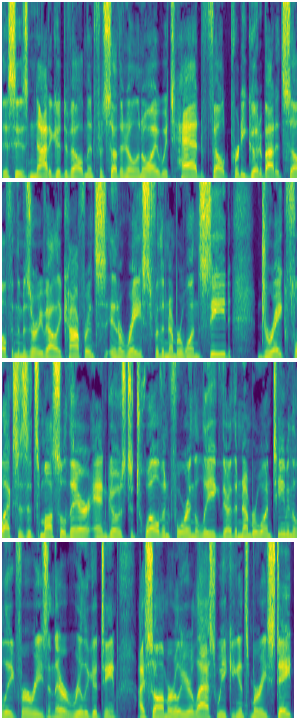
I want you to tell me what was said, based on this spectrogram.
This is not a good development for Southern Illinois, which had felt pretty good about itself in the Missouri Valley Conference in a race for the number one seed. Drake flexes its muscle there and goes to 12 and 4 in the league. They're the number one team in the league for a reason. They're a really good team. I saw them earlier last week against Murray State.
